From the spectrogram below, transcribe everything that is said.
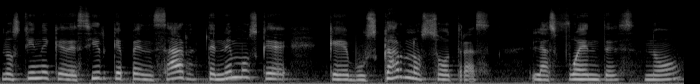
nos tiene que decir qué pensar, tenemos que, que buscar nosotras las fuentes, ¿no?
